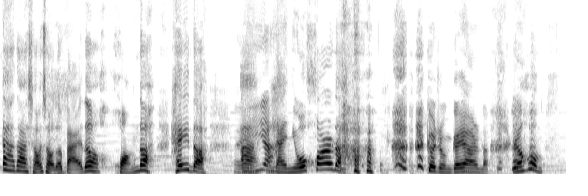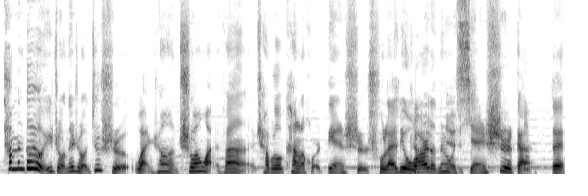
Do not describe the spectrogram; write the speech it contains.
大大小小的，白的、黄的、黑的，啊哎呀，奶牛花的，各种各样的。然后他们都有一种那种，就是晚上吃完晚饭，差不多看了会儿电视，出来遛弯儿的那种闲适感。对，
